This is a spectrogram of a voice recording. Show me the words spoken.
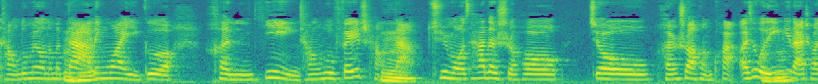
长度没有那么大，另外一个很硬，强度非常大。去摩擦的时候就很爽很快，而且我的阴蒂来潮、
